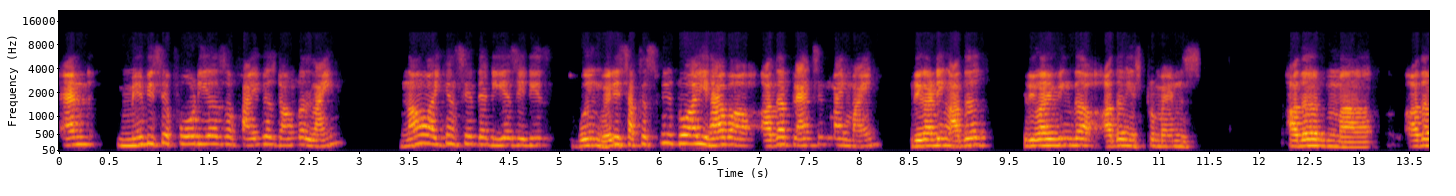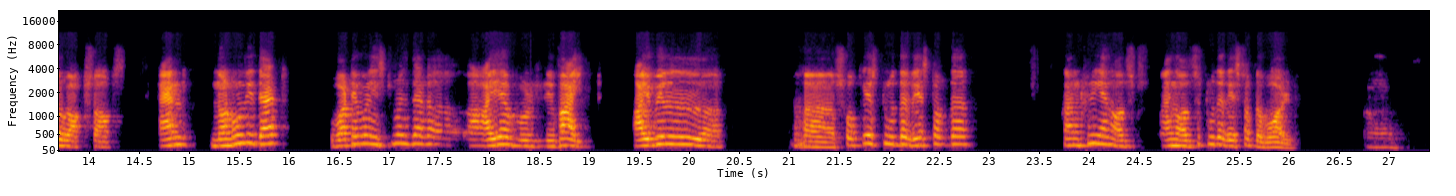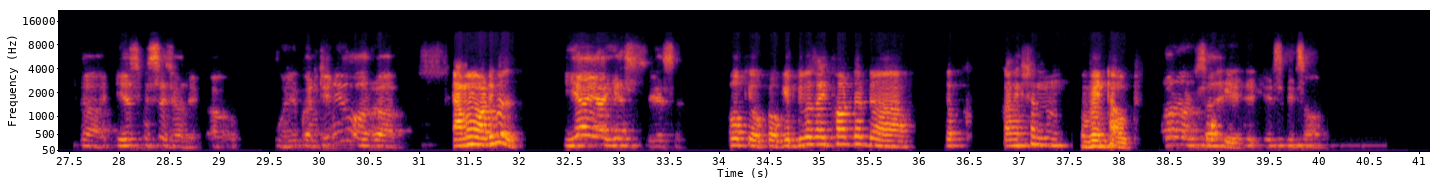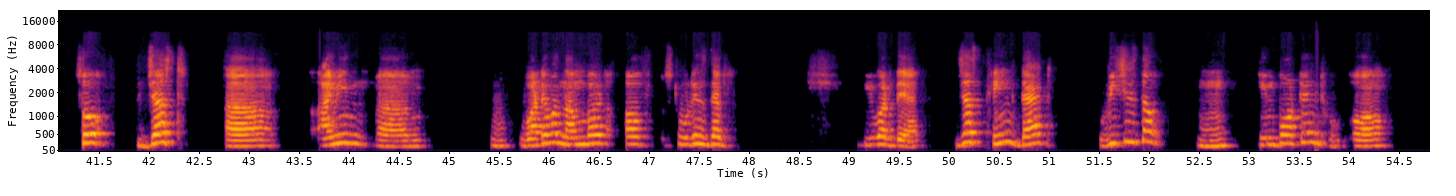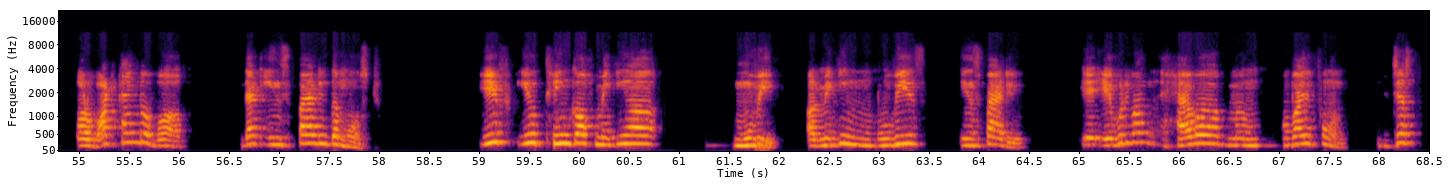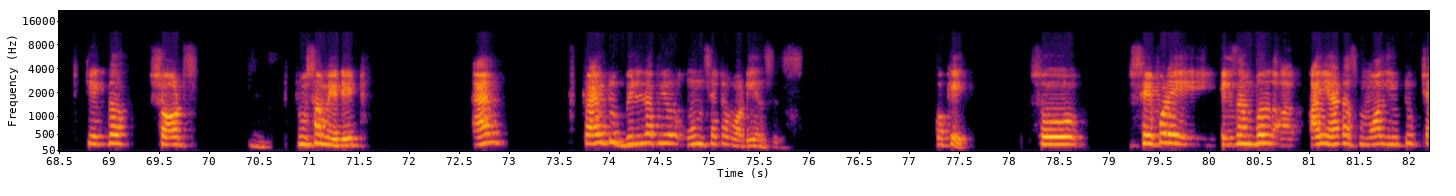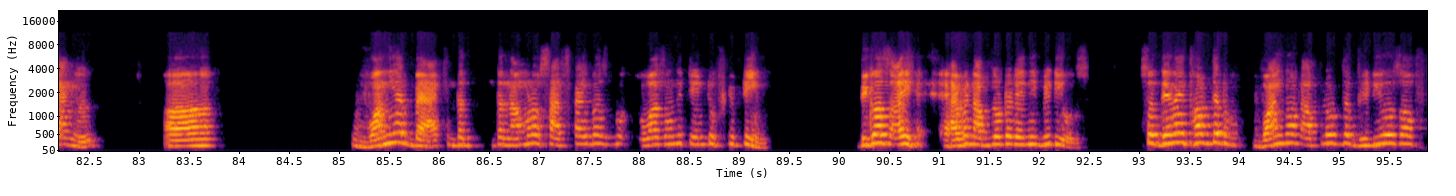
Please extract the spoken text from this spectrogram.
And maybe say four years or five years down the line, now I can say that yes, it is going very successfully, though I have uh, other plans in my mind regarding other reviving the other instruments, other um, uh, other workshops, and not only that, whatever instruments that uh, I have revived, I will uh, uh, showcase to the rest of the country and also and also to the rest of the world. Uh, yes, Mr. Jolly. will you continue or? Am I audible? Yeah, yeah, yes, yes. Sir. Okay, okay, okay. Because I thought that the connection went out. No, no, sir. Okay. It, it's it's all. So just, uh, I mean, um, whatever number of students that you are there, just think that which is the important uh, or what kind of work that inspired you the most. If you think of making a movie or making movies inspired you, everyone have a mobile phone. Just take the shots, do some edit, and try to build up your own set of audiences. Okay, so say for a example, uh, I had a small YouTube channel. Uh, one year back, the, the number of subscribers was only 10 to 15 because I haven't uploaded any videos. So then I thought that why not upload the videos of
